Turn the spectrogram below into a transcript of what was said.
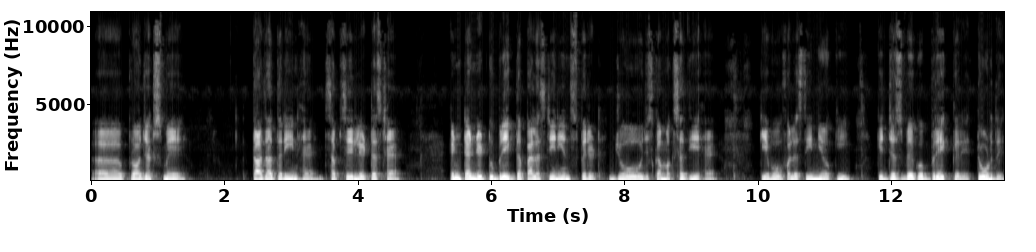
प्रोजेक्ट्स में ताज़ा तरीन है, सबसे लेटेस्ट है। Intended to break the Palestinian spirit जो जिसका मकसद ये है कि वो फ़लस्तीनियों की, के जज्बे को ब्रेक करे, तोड़ दे।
